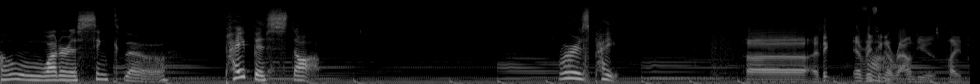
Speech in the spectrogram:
Oh, water is sink though. Pipe is stop. Where is pipe? Uh, I think everything oh. around you is pipe.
